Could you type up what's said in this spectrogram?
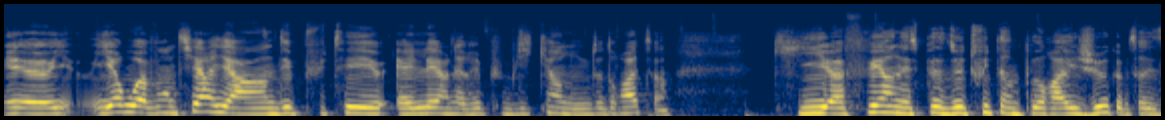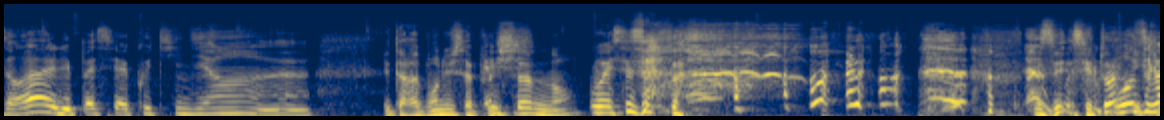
Et euh, hier ou avant-hier, il y a un député LR, les Républicains, donc de droite, qui a fait un espèce de tweet un peu rageux, comme ça, en disant Ah, elle est passée à quotidien. euh. Et t'as répondu, ça pue le je- seum, non Ouais, c'est ça. C'est toi Grosse qui vibe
